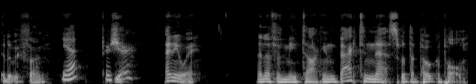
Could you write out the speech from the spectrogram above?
It'll be fun. Yeah, for Yeah. sure. Anyway, enough of me talking. Back to Ness with the Pokepoll.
